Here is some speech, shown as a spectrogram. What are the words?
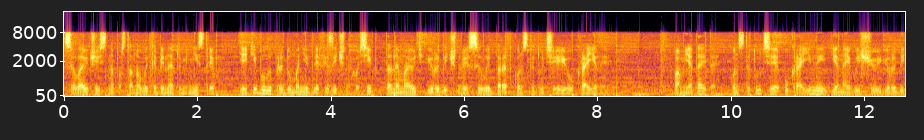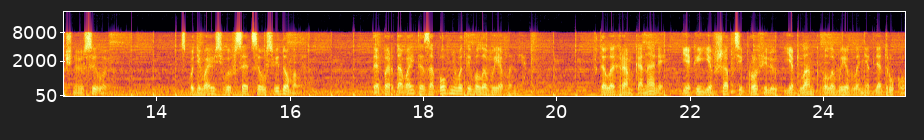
силаючись на постанови Кабінету міністрів, які були придумані для фізичних осіб та не мають юридичної сили перед Конституцією України. Пам'ятайте, Конституція України є найвищою юридичною силою. Сподіваюсь, ви все це усвідомили. Тепер давайте заповнювати волевиявлення. Телеграм-каналі, який є в шапці профілю, є бланк волевиявлення для друку.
